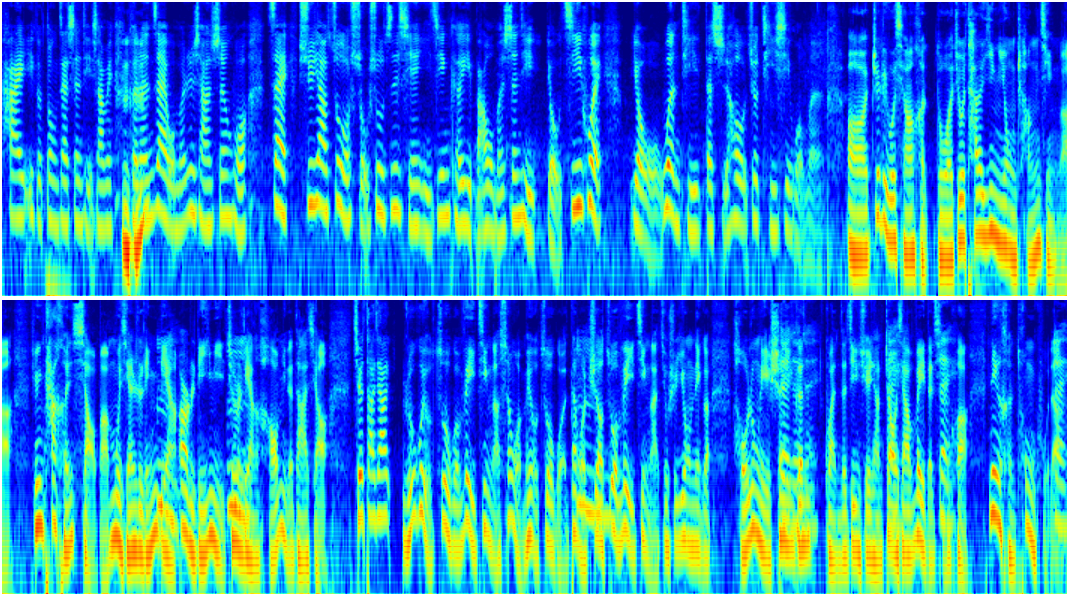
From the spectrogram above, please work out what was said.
开一个洞在身体上面，嗯可能在我们日常生活，在需要做手术之前，已经可以把我们身体有机会有问题的时候就提醒我们。哦，这里我想很多，就是它的应用场景啊，因为它很小嘛，目前是零点二厘米，就是嗯两毫米的大小。其实大家如果有做过胃镜啊，虽然我没有做过，但我知道做胃镜啊，就是用那个喉咙里伸一根管子进去，想照一下胃的情况，那个很痛苦的，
